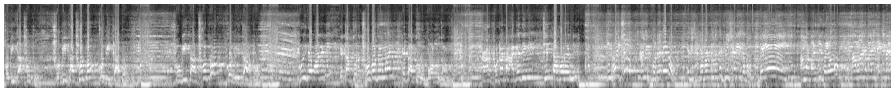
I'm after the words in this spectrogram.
সবিতা ছোট সবিতা ছোট কবিতা বড়। সবিতা ছোট কবিতা বড়। বুঝতে পারিনি এটা তোর ছোট জামাই এটা তোর বড় জামাই। কার ফোটাটা আগে দিবি চিন্তা করে নি। কি হয়েছে? আমি ফোটা দেবো? এই ঝাঁটা মারতে মারতে বিষ হারিয়ে দেবো। এই আমার বাড়ি থেকে বেরো আমার বাড়ি থেকে বেরো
